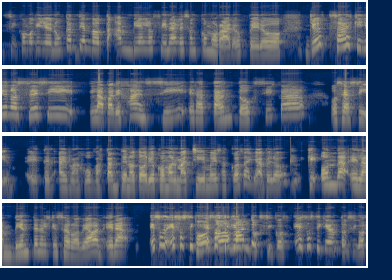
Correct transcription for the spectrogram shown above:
Sí, como que yo nunca entiendo tan bien los finales, son como raros, pero yo, sabes que yo no sé si la pareja en sí era tan tóxica. O sea, sí, eh, te- hay rasgos bastante notorios como el machismo y esas cosas, ya, pero ¿qué onda el ambiente en el que se rodeaban? Era, eso, eso sí, eso sí que eran tóxicos, eso sí que eran tóxicos,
